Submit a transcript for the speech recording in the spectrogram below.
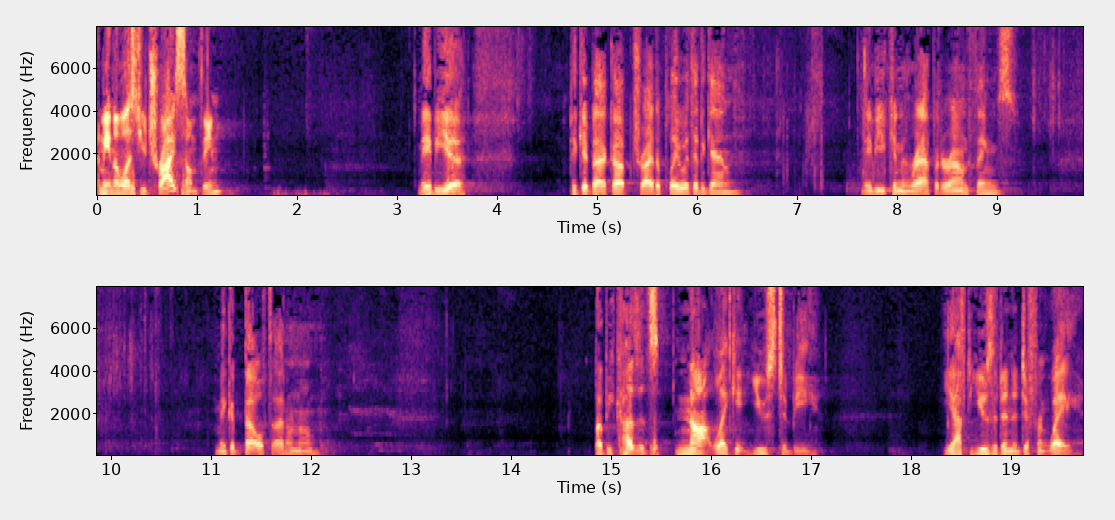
I mean, unless you try something. Maybe you pick it back up, try to play with it again. Maybe you can wrap it around things. Make a belt, I don't know. But because it's not like it used to be, you have to use it in a different way.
